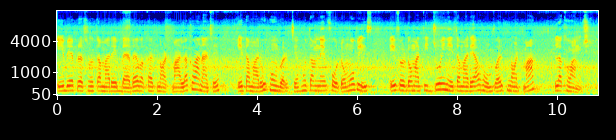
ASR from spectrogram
એ બે પ્રશ્નો તમારે બે બે વખત નોટમાં લખવાના છે. એ તમારું હોમવર્ક છે. હું તમને ફોટો મોકલીશ. એ ફોટોમાંથી જોઈને તમારે આ હોમવર્ક નોટમાં લખવાનું છે.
